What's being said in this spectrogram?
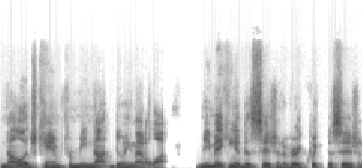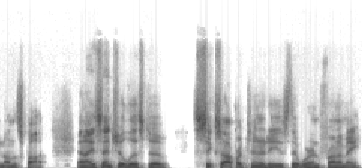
knowledge came from me not doing that a lot me making a decision, a very quick decision on the spot. And I sent you a list of six opportunities that were in front of me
